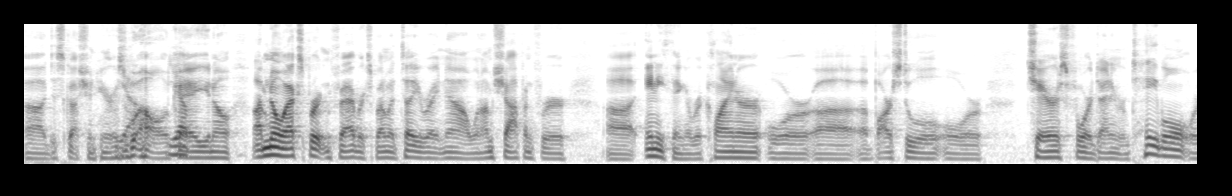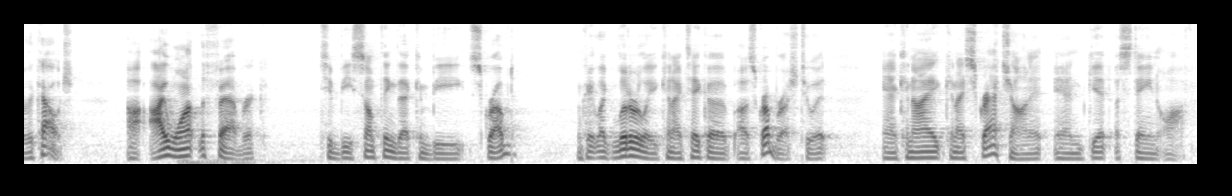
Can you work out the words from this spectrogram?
uh, discussion here as Yeah. well. Yep. Okay, you know I'm no expert in fabrics, but I'm going to tell you right now when I'm shopping for uh, anything, a recliner or uh, a bar stool or chairs for a dining room table or the couch, uh, I want the fabric to be something that can be scrubbed. Okay, like literally, can I take a, a scrub brush to it, and can I can I scratch on it and get a stain off?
